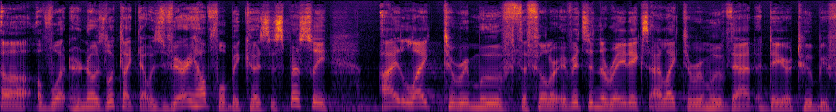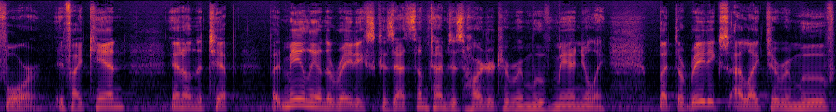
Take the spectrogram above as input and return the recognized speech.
uh, of what her nose looked like. That was very helpful because, especially, I like to remove the filler. If it's in the radix, I like to remove that a day or two before, if I can, and on the tip. But mainly on the radix because that sometimes is harder to remove manually. But the radix, I like to remove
